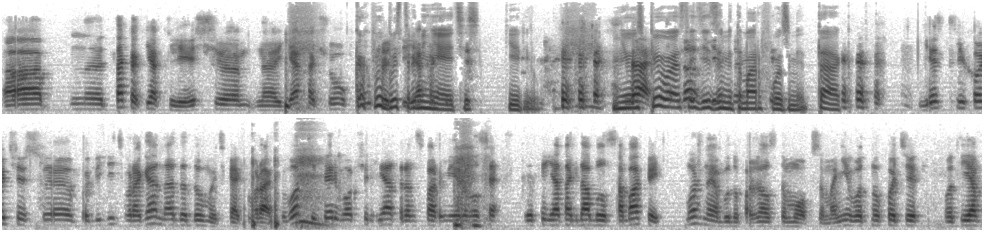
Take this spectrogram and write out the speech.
А, так как я клещ, я хочу Как вы быстро меняетесь? Кирилл. Не успеваю следить за метаморфозами. Так. Если хочешь э, победить врага, надо думать как враг. Вот теперь, в общем, я трансформировался. Если я тогда был собакой, можно я буду, пожалуйста, мопсом? Они вот, ну, хоть и, вот я,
